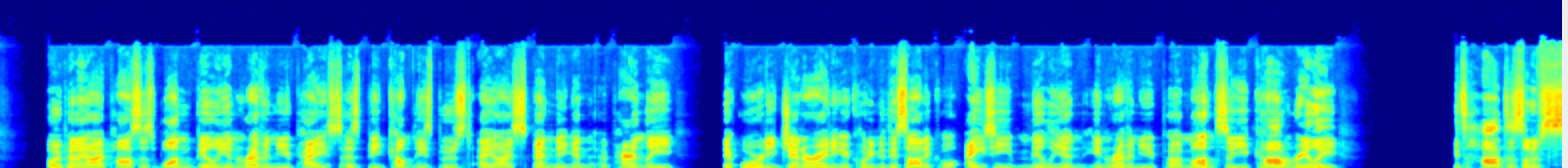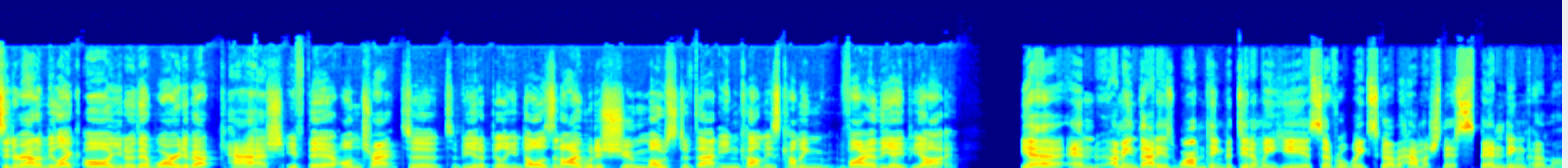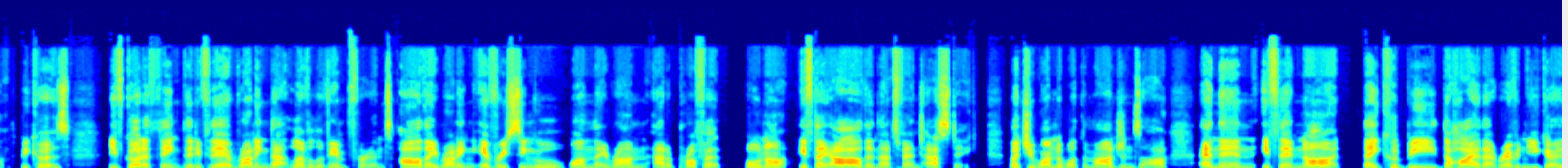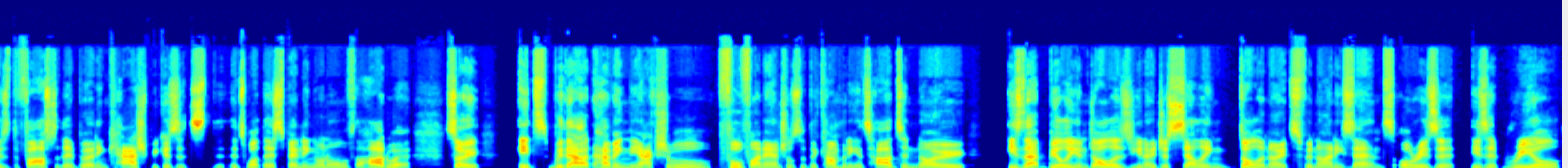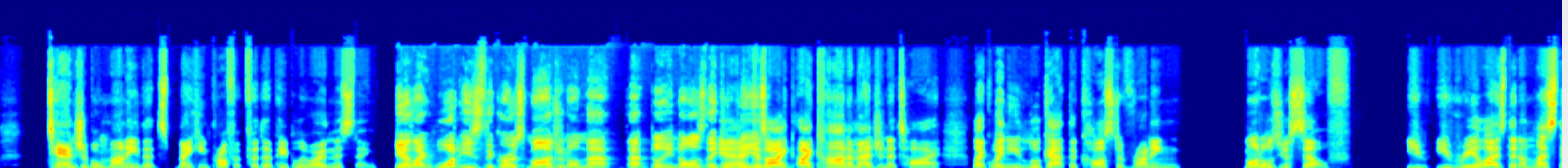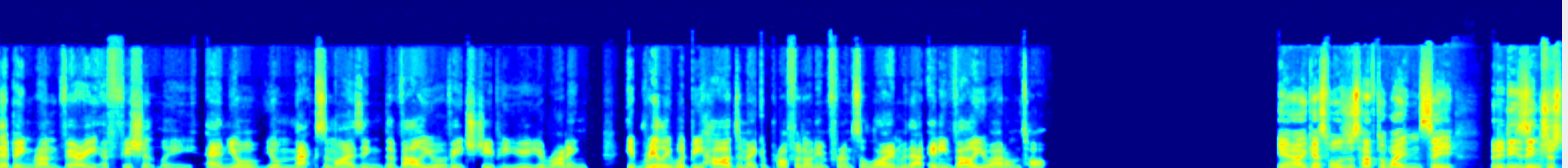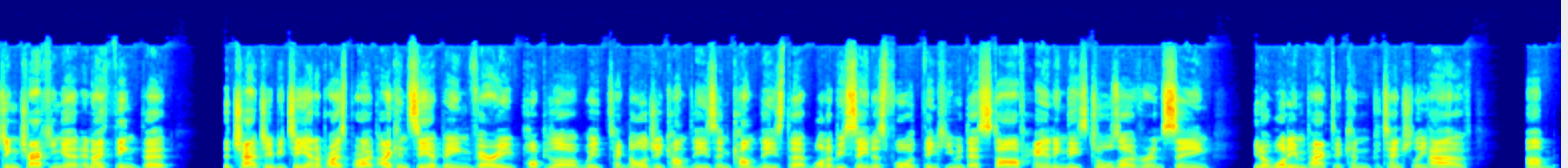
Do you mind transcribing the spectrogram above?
OpenAI passes 1 billion revenue pace as big companies boost AI spending and apparently they're already generating according to this article 80 million in revenue per month. So you can't really it's hard to sort of sit around and be like, oh, you know, they're worried about cash if they're on track to to be at a billion dollars. And I would assume most of that income is coming via the API. Yeah, and I mean that is one thing, but didn't we hear several weeks ago about how much they're spending per month? Because you've got to think that if they're running that level of inference, are they running every single one they run at a profit or not? If they are, then that's fantastic but you wonder what the margins are. And then if they're not, they could be the higher that revenue goes, the faster they're burning cash because it's it's what they're spending on all of the hardware. So it's without having the actual full financials of the company, it's hard to know is that billion dollars, you know, just selling dollar notes for 90 cents or is it is it real tangible money that's making profit for the people who own this thing. Yeah, like what is the gross margin on that that billion dollars? They could yeah, be because in... I I can't imagine a tie. Like when you look at the cost of running models yourself, you you realize that unless they're being run very efficiently and you're you're maximizing the value of each GPU you're running, it really would be hard to make a profit on inference alone without any value add on top. Yeah, I guess we'll just have to wait and see. But it is interesting tracking it, and I think that the ChatGPT enterprise product, I can see it being very popular with technology companies and companies that want to be seen as forward thinking with their staff, handing these tools over and seeing, you know, what impact it can potentially have. Um,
